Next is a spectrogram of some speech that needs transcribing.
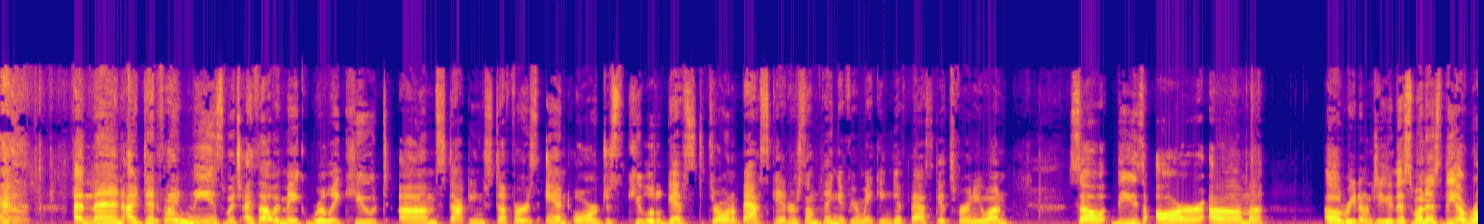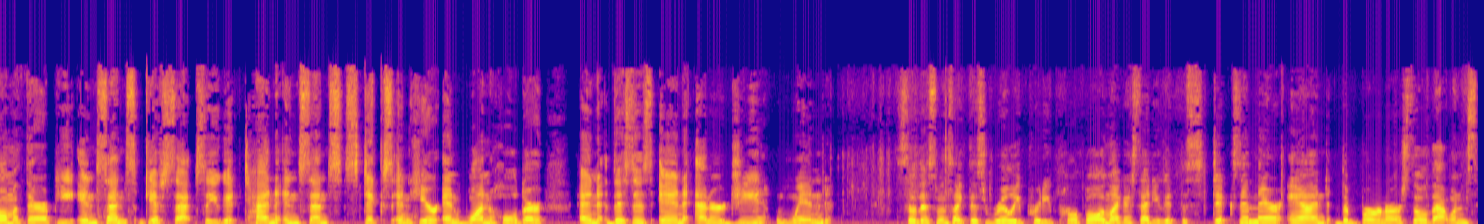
and then I did find these, which I thought would make really cute um, stocking stuffers and or just cute little gifts to throw in a basket or something if you're making gift baskets for anyone. So these are um, I'll read them to you. This one is the Aromatherapy Incense Gift Set. So you get 10 incense sticks in here and one holder. And this is in Energy Wind. So this one's like this really pretty purple. And like I said, you get the sticks in there and the burner. So that one's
